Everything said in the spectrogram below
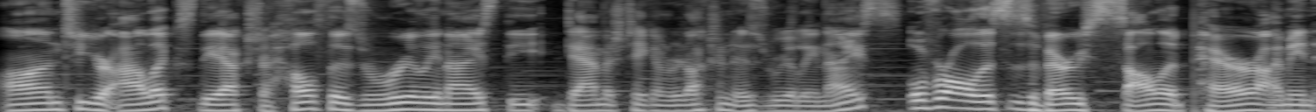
onto your Alex. The extra health is really nice. The damage taken reduction is really nice. Overall this is a very solid pair. I mean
